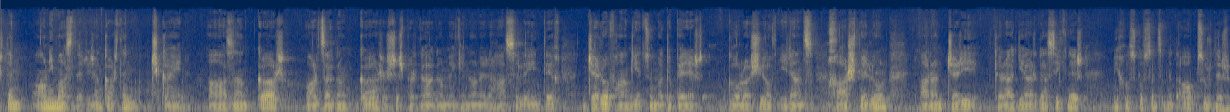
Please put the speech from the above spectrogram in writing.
արդեն անիմաստ էր, իրանք արդեն չկային աղազան կար, արձագան կար, հրշեջ փրկական մեքենաները հասել էին տեղ, ջրով հանգեցումը կբերեր գոլոշիով իրանց խաշվելուն, առանց ջրի գրագի արգասիքներ, մի խոսքով sense մեծ աբսուրդ էր։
